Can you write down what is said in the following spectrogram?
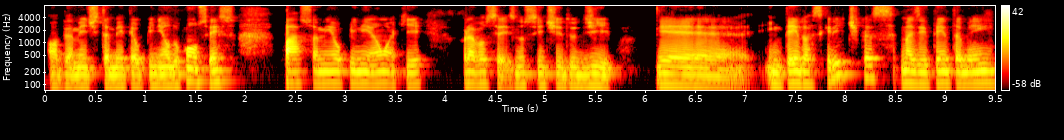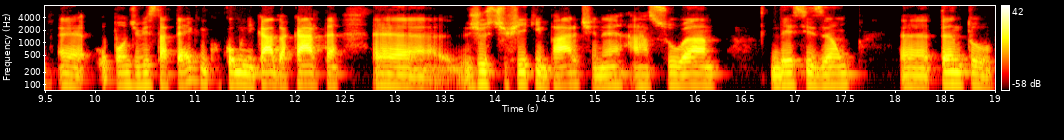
obviamente, também tem a opinião do consenso. Passo a minha opinião aqui para vocês, no sentido de é, entendo as críticas, mas entendo também é, o ponto de vista técnico. Comunicado, a carta é, justifica em parte né, a sua decisão uh, tanto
